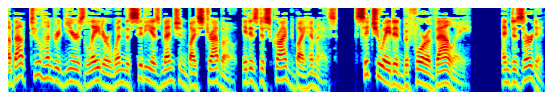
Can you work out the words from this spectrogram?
About 200 years later when the city is mentioned by Strabo, it is described by him as, "...situated before a valley", and deserted.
